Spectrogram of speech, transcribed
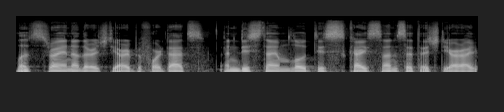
Let's try another HDRI before that. And this time load this Sky Sunset HDRI.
